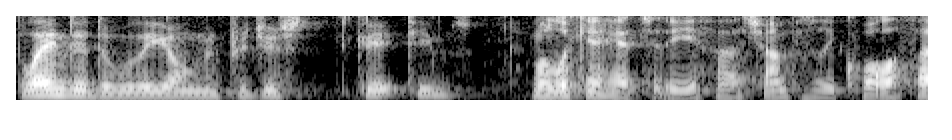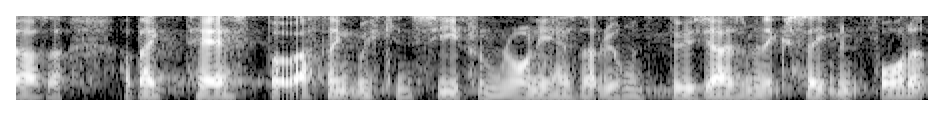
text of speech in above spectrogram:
blended them with the young and produced great teams. We're looking ahead to the UEFA Champions League qualifiers, a, a big test, but I think we can see from Ronnie, has that real enthusiasm and excitement for it.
